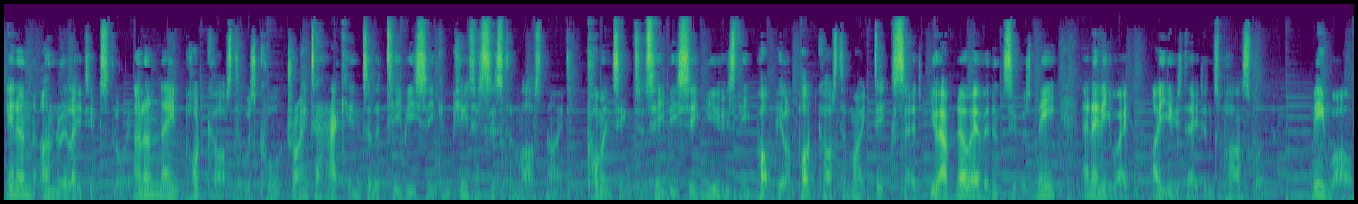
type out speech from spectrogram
In an unrelated story, an unnamed podcaster was caught trying to hack into the TBC computer system last night. Commenting to TBC News, the popular podcaster Mike Dix said, You have no evidence it was me, and anyway, I used Aidan's password. Meanwhile,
